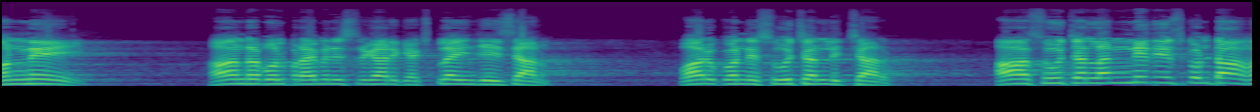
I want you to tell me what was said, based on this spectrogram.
మొన్నే ఆనరబుల్ ప్రైమ్ మినిస్టర్ గారికి ఎక్స్ప్లెయిన్ చేశాను వారు కొన్ని సూచనలు ఇచ్చారు ఆ సూచనలన్నీ తీసుకుంటాం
